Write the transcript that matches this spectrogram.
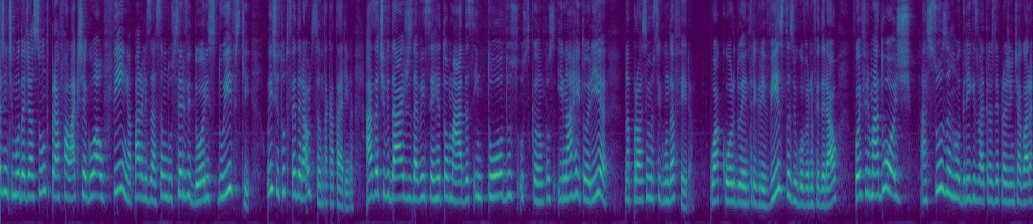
a gente muda de assunto para falar que chegou ao fim a paralisação dos servidores do IFSC, o Instituto Federal de Santa Catarina. As atividades devem ser retomadas em todos os campos e na reitoria na próxima segunda-feira. O acordo entre grevistas e o governo federal foi firmado hoje. A Susan Rodrigues vai trazer para a gente agora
